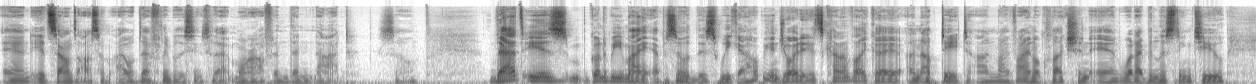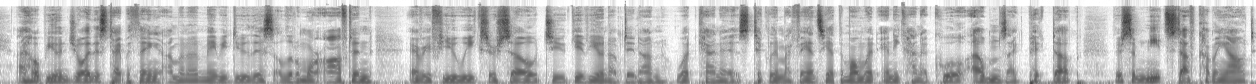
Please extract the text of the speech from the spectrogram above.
and it sounds awesome. I will definitely be listening to that more often than not. So that is going to be my episode this week. I hope you enjoyed it. It's kind of like a, an update on my vinyl collection and what I've been listening to. I hope you enjoy this type of thing. I'm going to maybe do this a little more often every few weeks or so to give you an update on what kind of is tickling my fancy at the moment, any kind of cool albums I've picked up. There's some neat stuff coming out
